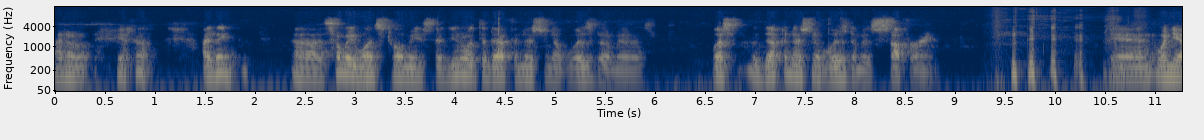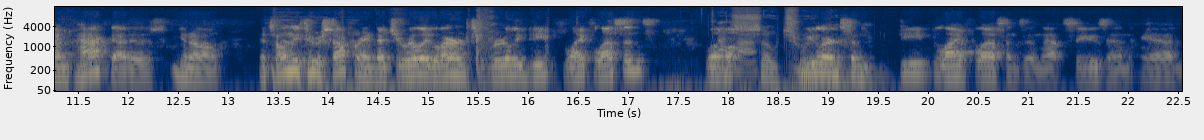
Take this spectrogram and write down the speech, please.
i don't you know i think uh, somebody once told me he said you know what the definition of wisdom is what's the definition of wisdom is suffering and when you unpack that is you know it's only through suffering that you really learn some really deep life lessons well Uh-huh. So true. we learned some deep life lessons in that season and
